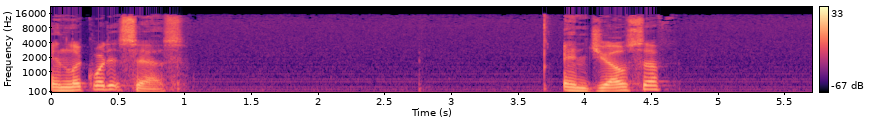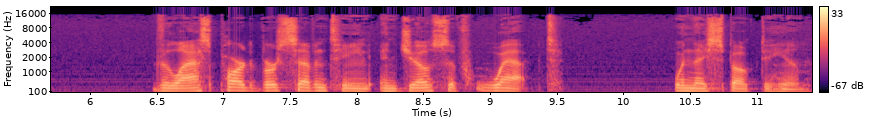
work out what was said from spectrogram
And look what it says. And Joseph, the last part of verse 17, and Joseph wept when they spoke to him.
